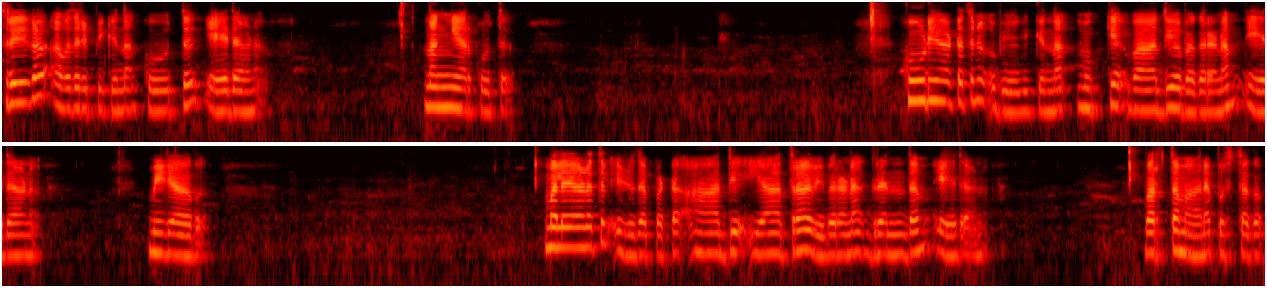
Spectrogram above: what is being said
സ്ത്രീകൾ അവതരിപ്പിക്കുന്ന കൂത്ത് ഏതാണ്? നങ്ങ്യാർകൂത്ത് കൂടിയാട്ടത്തിന് ഉപയോഗിക്കുന്ന മുഖ്യ വാദ്യോപകരണം ഏതാണ്? മിഴാവ്. മലയാളത്തിൽ എഴുതപ്പെട്ട ആദ്യ യാത്രാ വിവരണ ഗ്രന്ഥം ഏതാണ്? വർത്തമാന പുസ്തകം.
